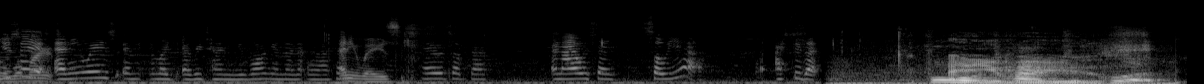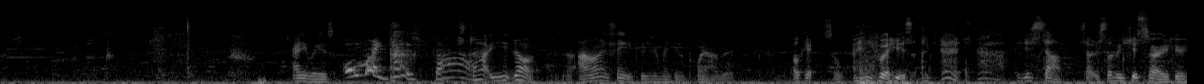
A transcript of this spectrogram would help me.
you say Walmart. anyways, and like every time you vlog, and then when I say, anyways, hey, what's up, guys? And I always say, so yeah. I say that. anyways, Oh my gosh, stop. stop. You no, I'm only saying it because you're making a point out of it. Okay, so anyways, I, just stop. Stop. Just let me get started here.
